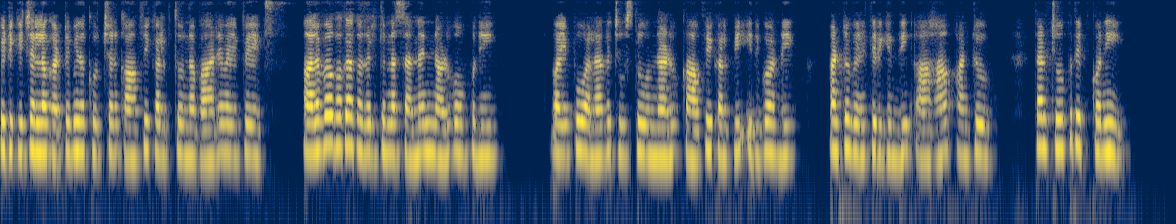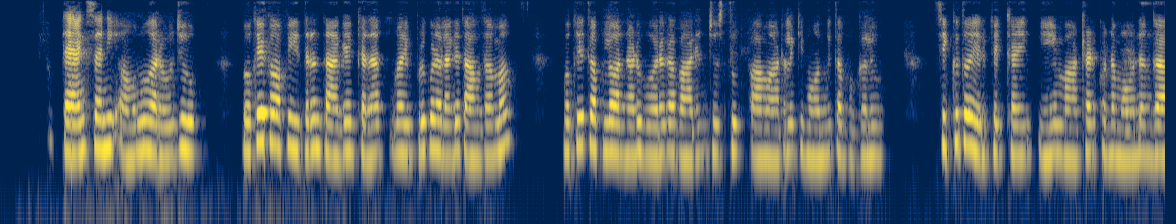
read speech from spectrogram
ఇటు కిచెన్లో గట్టు మీద కూర్చొని కాఫీ కలుపుతున్న భార్య వైపే అలవోగగా కదులుతున్న సన్నని నడువంపుని వైపు అలాగే చూస్తూ ఉన్నాడు. కాఫీ కలిపి ఇదిగోండి అంటూ వెనుతిరిగింది. ఆహా! అంటూ తన చూపు తిప్పుకొని థ్యాంక్స్ అని. అవును ఆ రోజు ఒకే కాఫీ ఇద్దరం తాగాం కదా. మరి ఇప్పుడు కూడా అలాగే తాగుదామా ఒకే కప్లో అన్నాడు బోరగా భార్యను చూస్తూ. ఆ మాటలకి మౌన్విత బుగ్గలు సిగ్గుతో ఎరిపెక్కాయి. ఏం మాట్లాడకుండా మౌనంగా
